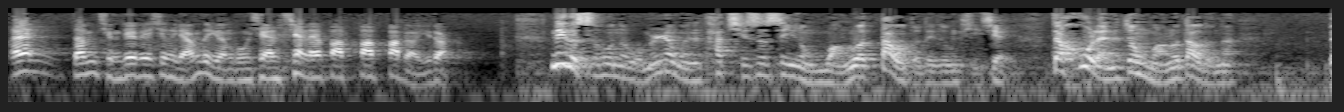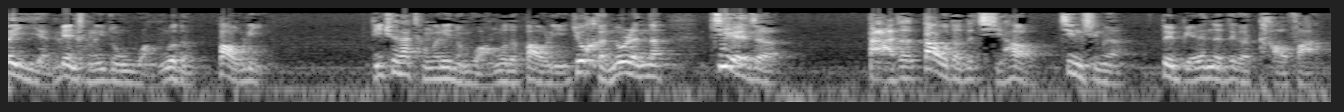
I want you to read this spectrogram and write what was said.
哎，咱们请这位姓梁的员工先先来发发发表一段。那个时候呢，我们认为呢，它其实是一种网络道德的一种体现。在后来呢，这种网络道德呢，被演变成了一种网络的暴力。的确，它成为了一种网络的暴力。就很多人呢，借着打着道德的旗号，进行了对别人的这个讨伐。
